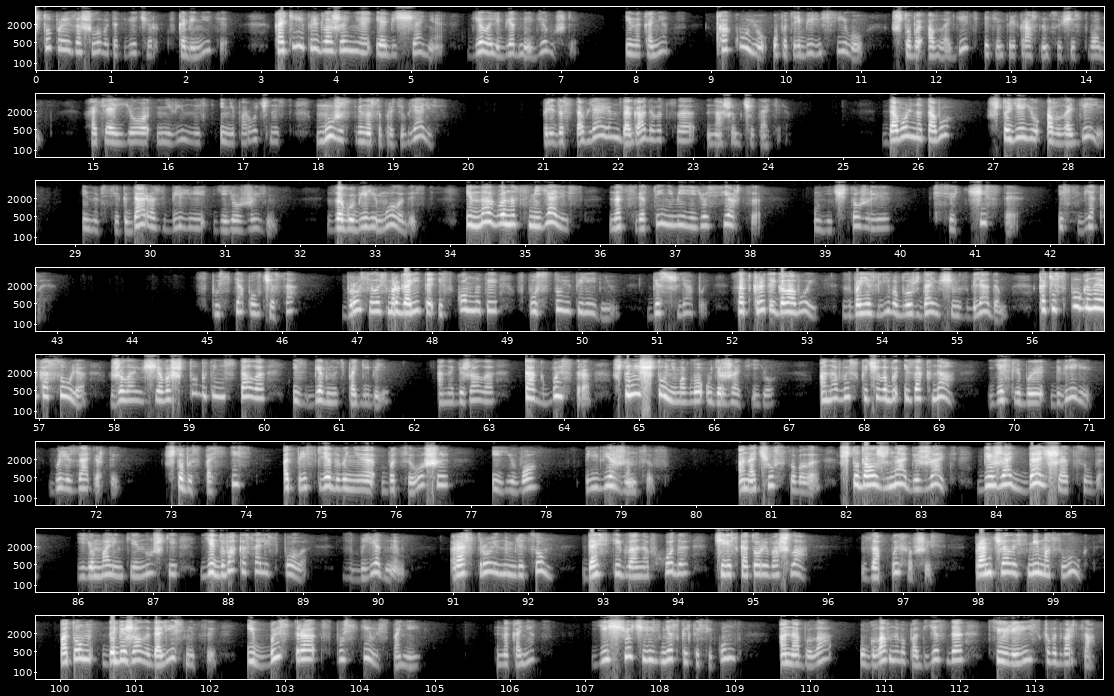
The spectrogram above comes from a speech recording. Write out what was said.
что произошло в этот вечер в кабинете, какие предложения и обещания делали бедные девушки, и наконец, какую употребили силу, чтобы овладеть этим прекрасным существом, хотя ее невинность и непорочность мужественно сопротивлялись, предоставляем догадываться нашим читателям. Довольно того, что ею овладели и навсегда разбили ее жизнь, загубили молодость и нагло надсмеялись над святынями ее сердца, уничтожили все чистое и светлое. Спустя полчаса бросилась Маргарита из комнаты в пустую переднюю, без шляпы, с открытой головой, с боязливо блуждающим взглядом, как испуганная косуля, желающая во что бы то ни стало избегнуть погибели. Она бежала так быстро, что ничто не могло удержать ее. Она выскочила бы из окна, если бы двери были заперты, чтобы спастись от преследования Бациоши и его приверженцев. Она чувствовала, что должна бежать, бежать дальше отсюда. Ее маленькие ножки едва касались пола. С бледным, расстроенным лицом достигла она входа, через который вошла. Запыхавшись, промчалась мимо слуг, потом добежала до лестницы и быстро спустилась по ней. Наконец, еще через несколько секунд она была у главного подъезда Тюильрийского дворца.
